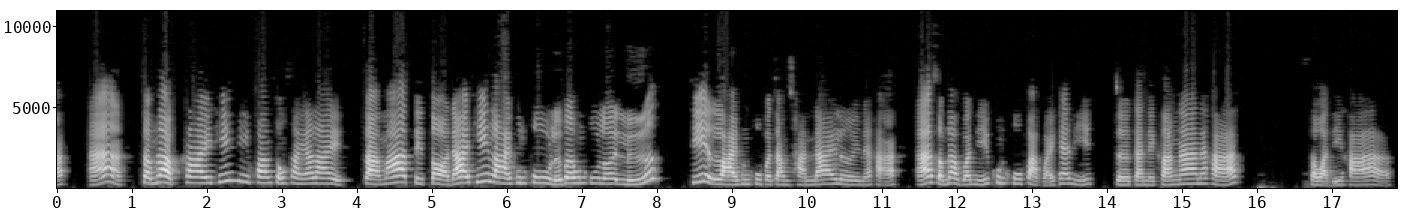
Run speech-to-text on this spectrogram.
ะอ่า สำหรับใครที่มีความสงสัยอะไร สามารถติดต่อได้ที่ไลน์คุณครูหรือเบอร์คุณครูเลย หรือที่ไลน์คุณครูประจำชั้นได้เลยนะคะอะสำหรับวันนี้คุณครูฝากไว้แค่นี้ เจอกันในครั้งหน้านะคะ สวัสดีค่ะ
